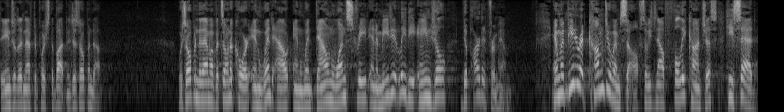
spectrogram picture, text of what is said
The angel didn't have to push the button, it just opened up which opened to them of its own accord, and went out and went down one street, and immediately the angel departed from him. And when Peter had come to himself, so he's now fully conscious, he said,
